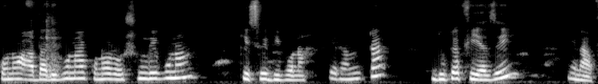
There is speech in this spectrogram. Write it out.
কোনো আদা দিব না, কোনো রসুন দিব না, কিছুই দিব না। এর রান্নাটা দুটা পেঁয়াজই এনাফ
